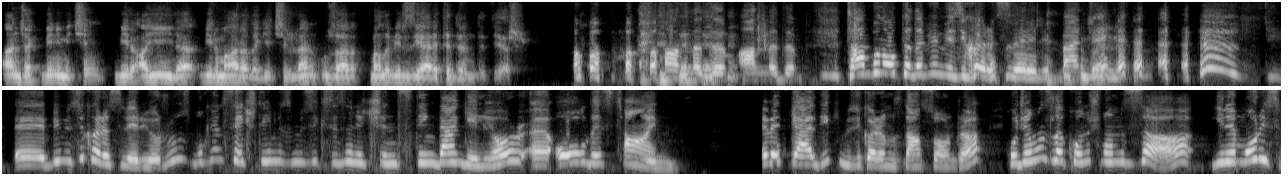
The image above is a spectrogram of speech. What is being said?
Ancak benim için bir ayıyla bir mağarada geçirilen uzatmalı bir ziyarete döndü diyor. anladım, anladım. Tam bu noktada bir müzik arası verelim bence. ee, bir müzik arası veriyoruz. Bugün seçtiğimiz müzik sizin için Sting'den geliyor. Ee, All This Time. Evet geldik müzik aramızdan sonra. Hocamızla konuşmamıza yine Morris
